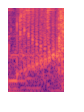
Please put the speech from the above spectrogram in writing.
Yeah.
